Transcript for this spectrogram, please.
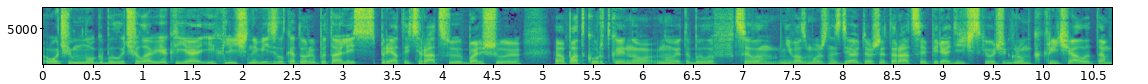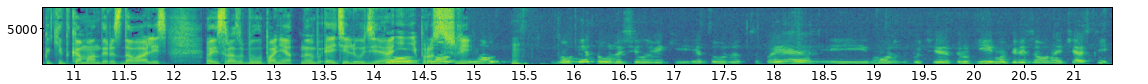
очень много было человек, я их лично видел, которые пытались спрятать рацию большую э, под курткой, но ну, это было в целом невозможно сделать, потому что эта рация периодически очень громко кричала, там какие-то команды раздавались, э, и сразу было понятно. Но эти люди, ну, они не просто ну, шли. Ну, ну, это уже силовики, это уже ЦПЭ и, может быть, другие мобилизованные части.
